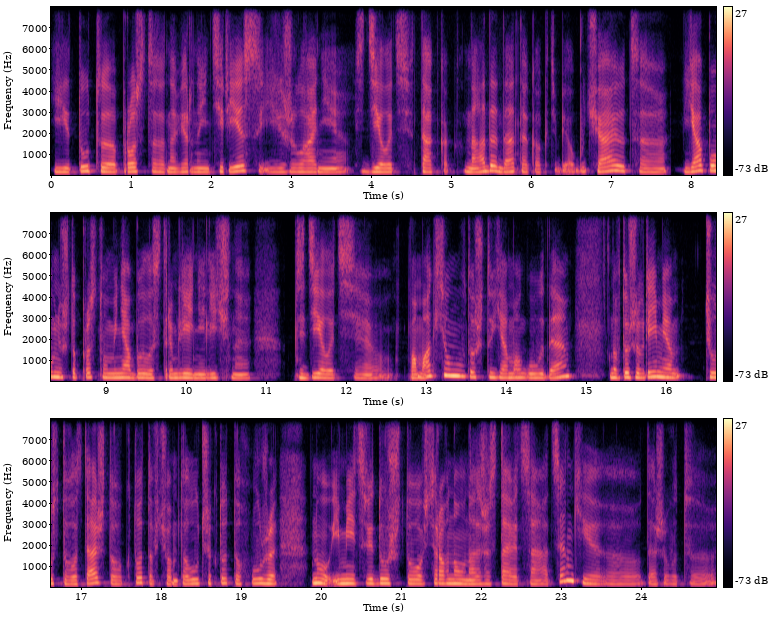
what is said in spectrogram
И тут э, просто, наверное, интерес и желание сделать так, как надо, да, так, как тебя обучают. Э, я помню, что просто у меня было стремление личное сделать по максимуму то, что я могу, да, но в то же время чувствовалось, да, что кто-то в чем-то лучше, кто-то хуже. Ну, имеется в виду, что все равно у нас же ставятся оценки, э, даже вот э,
